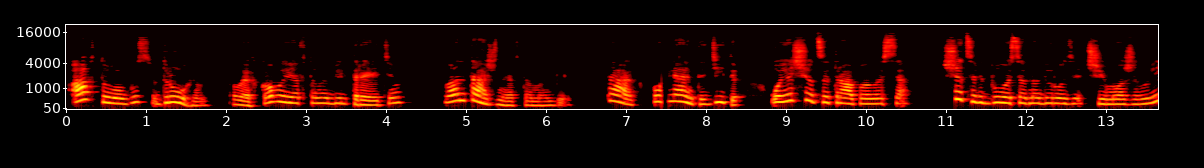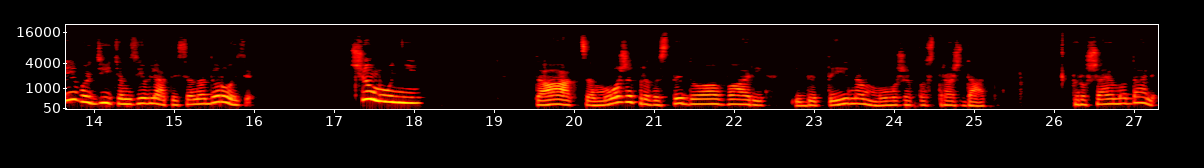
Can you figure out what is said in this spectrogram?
Автобус другим, легковий автомобіль третім, вантажний автомобіль. Так, погляньте, діти, ой, а що це трапилося? Що це відбулося на дорозі? Чи можливо дітям з'являтися на дорозі? Чому ні? Так, це може привести до аварії, і дитина може постраждати. Рушаємо далі.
